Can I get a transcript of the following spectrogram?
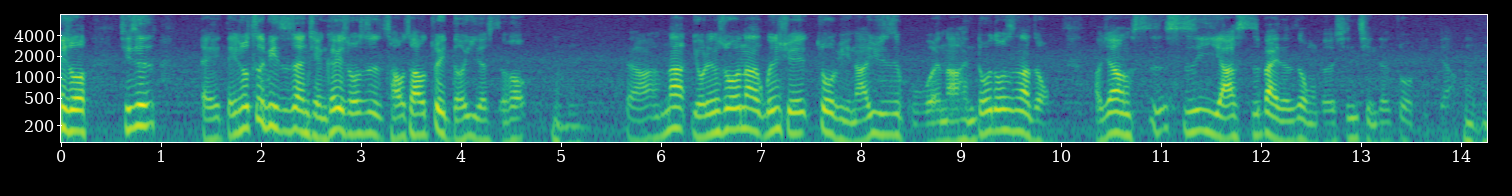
以说，其实，诶，等于说赤壁之战前可以说是曹操最得意的时候。嗯哼，对啊。那有人说，那文学作品啊，尤其是古文啊，很多都是那种好像失失意啊、失败的这种的心情的作品这样。嗯哼，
